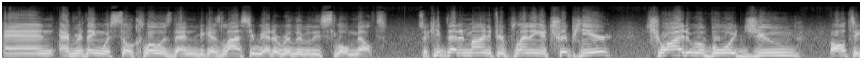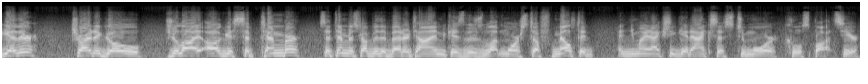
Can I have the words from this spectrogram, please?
and everything was still closed then because last year we had a really, really slow melt. So keep that in mind if you're planning a trip here. Try to avoid June altogether. Try to go July, August, September. September is probably the better time because there's a lot more stuff melted and you might actually get access to more cool spots here.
